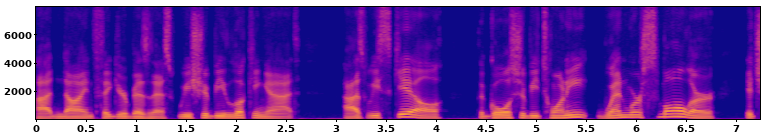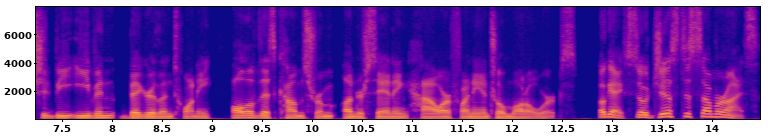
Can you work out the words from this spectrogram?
uh, nine figure business. We should be looking at as we scale, the goal should be 20. When we're smaller, it should be even bigger than 20. All of this comes from understanding how our financial model works. Okay, so just to summarize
